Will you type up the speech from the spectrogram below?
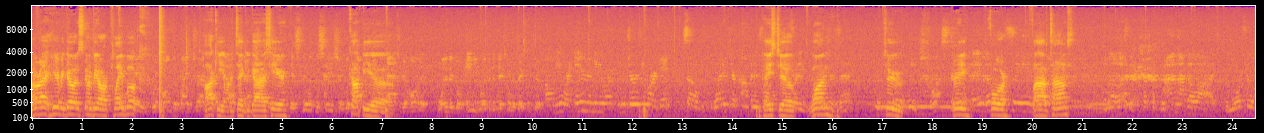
All right, here we go. Is going to be our playbook. Hockey, I'm going to take you guys here. Copy uh, of confidence paste you one, two, three, four, five times. More Phil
